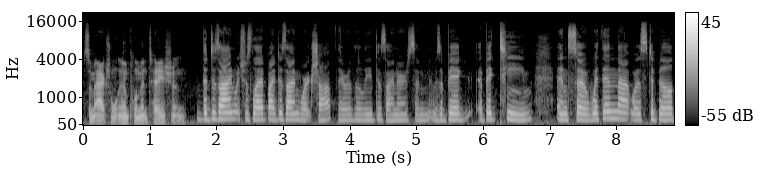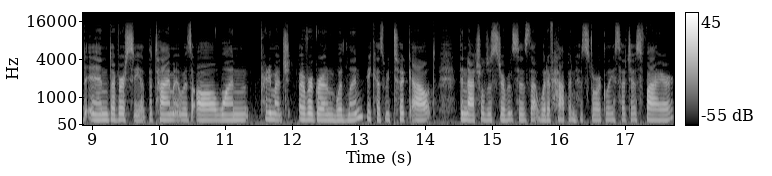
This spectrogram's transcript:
some actual implementation. The design, which was led by Design Workshop, they were the lead designers, and it was a big, a big team. And so within that was to build in diversity. At the time, it was all one pretty much overgrown woodland because we took out the natural disturbances that would have happened historically, such as fire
